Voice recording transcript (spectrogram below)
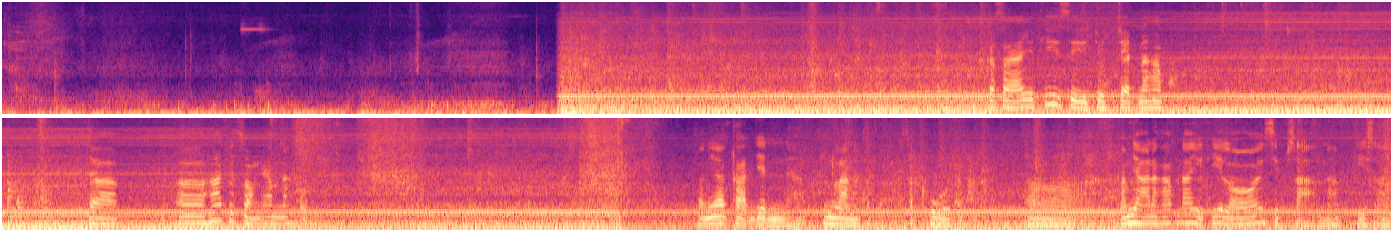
กระแสอยู่ที่ 4.7 นะครับ จาก 5.2 แอมป์นะผมตอนนี้อากาศเย็นนะครับเพิ่งรันสักครู่น้ำยานะครับได้อยู่ที่ 113 นะครับ psi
